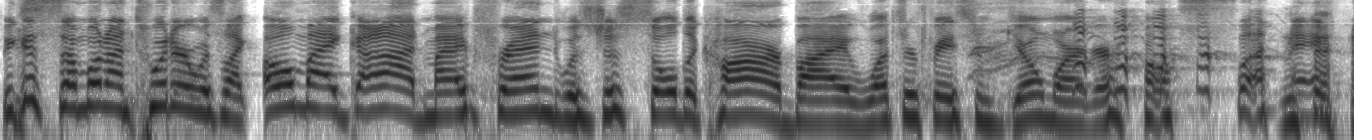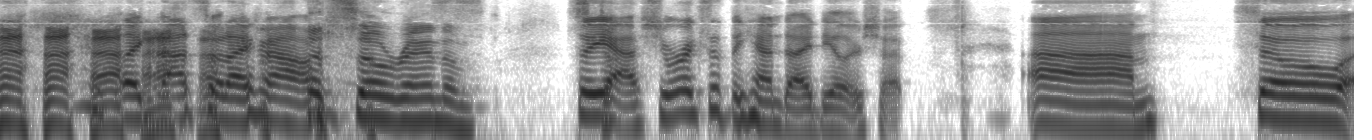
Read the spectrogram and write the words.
because someone on Twitter was like, "Oh my god, my friend was just sold a car by what's her face from Gilmore Girls." like, like that's what I found. That's so random. So yeah, she works at the Hyundai dealership. Um, so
